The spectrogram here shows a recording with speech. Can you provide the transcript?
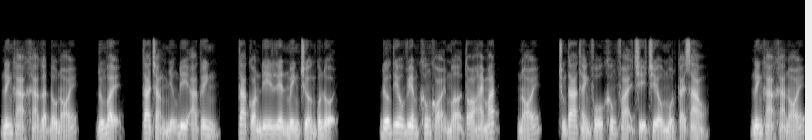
Ninh Khả Khả gật đầu nói, đúng vậy, ta chẳng những đi Á Kinh, ta còn đi liên minh trưởng quân đội. Đường tiêu viêm không khỏi mở to hai mắt, nói, chúng ta thành phố không phải chỉ chiêu một cái sao. Ninh Khả Khả nói,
